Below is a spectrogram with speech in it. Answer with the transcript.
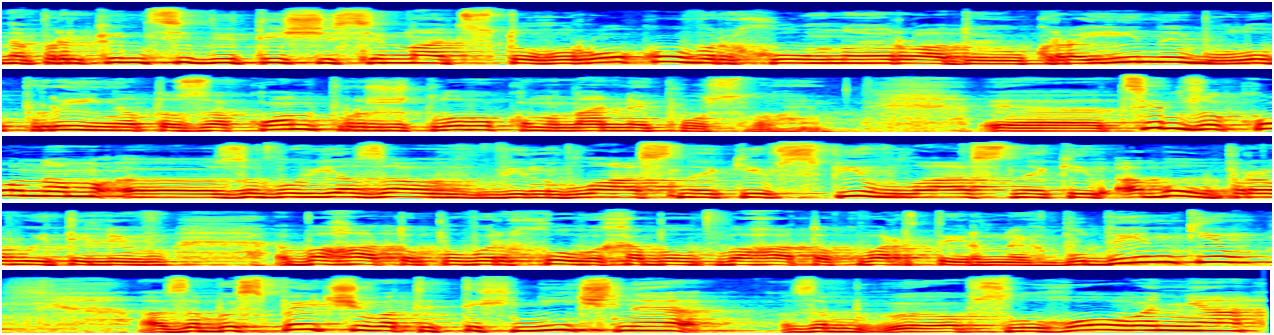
Наприкінці 2017 року Верховною Радою України було прийнято закон про житлово-комунальні послуги. Е, Цим законом е, зобов'язав він власників, співвласників або управителів багатоповерхових або багатоквартирних будинків забезпечувати технічне е, обслуговування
